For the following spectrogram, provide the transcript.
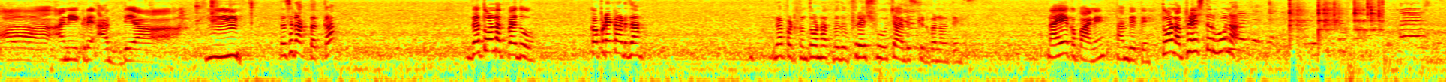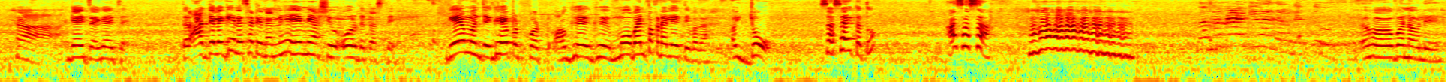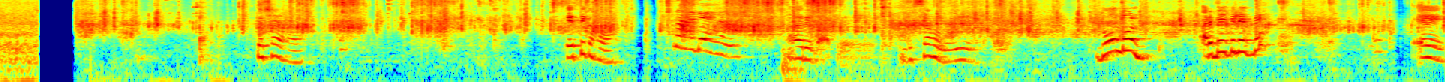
आणि इकडे आद्या. तसं टाकतात का? जा तोंडात पाय धो. कपडे काढ जा. जा पटकन तोंडात पाय धो. फ्रेश हो चहा बिस्किट बनवते. नाही आहे का पाणी? थांब देते. तोंड फ्रेश तर हो ना. हां घ्यायचं आहे घ्यायचं आहे तर आद्याला घेण्यासाठी ना नेहमी अशी ओरडत असते. घे म्हणते घे पटपट. अहो, घे घे. मोबाईल पकडायला येते बघा. अय्यो. ससा आहे का तू? आ ससा. हो बनवले. कशा आहे हवा येते का हवा? अरे बापरे. गुस्सा हो गई. दोन दोन. अरे बेबीला एक दे. ए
